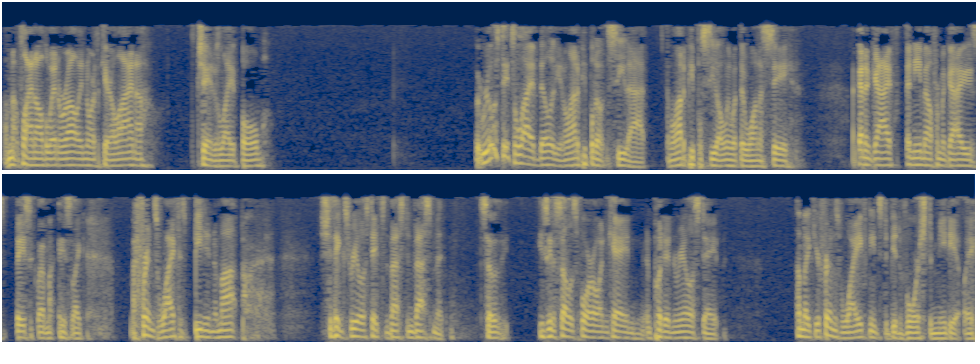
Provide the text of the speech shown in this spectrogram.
I'm not flying all the way to Raleigh, North Carolina to change a light bulb. But real estate's a liability, and a lot of people don't see that. And a lot of people see only what they want to see. I got a guy, an email from a guy who's basically, he's like, my friend's wife is beating him up. She thinks real estate's the best investment. So he's going to sell his 401k and, and put it in real estate. I'm like, your friend's wife needs to be divorced immediately.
